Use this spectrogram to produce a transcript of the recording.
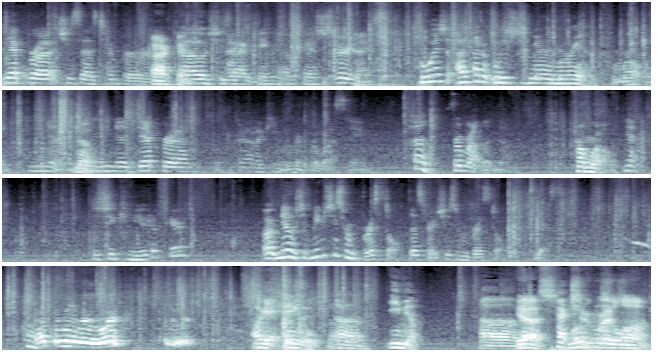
Deborah, she says temporary. Acting. Oh, she's acting, okay. She's very nice. Who is, I thought it was Mary Moran from Rutland. No, No. no, Deborah. God, I can't remember her last name. Huh. From Rutland, though. From Rutland. Does she commute up here? Oh no, she, maybe she's from Bristol. That's right, she's from Bristol. Yes. That's an even worse commute. Okay, anyway, uh, email. Um, Yes, text moving right along.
